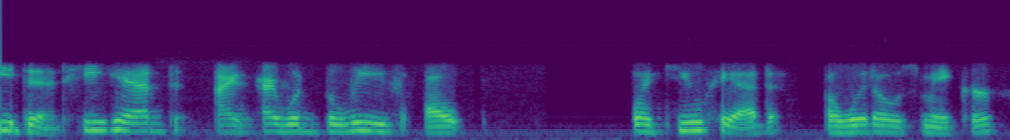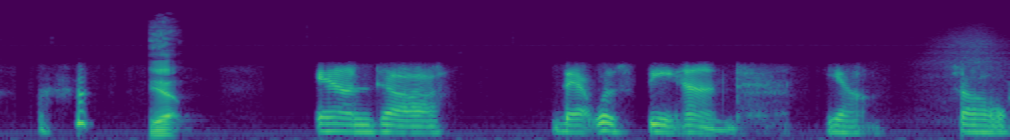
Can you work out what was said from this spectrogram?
He did. He had, I, I would believe, oh, like you had, a widow's maker. Yep. and uh, that was the end. Yeah. So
